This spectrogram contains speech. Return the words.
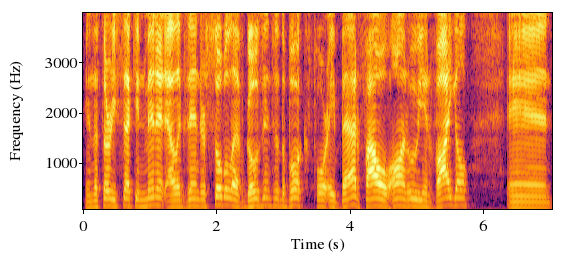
In the 32nd minute, Alexander Sobolev goes into the book for a bad foul on Julian Weigl, and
